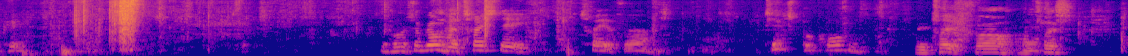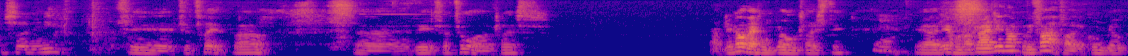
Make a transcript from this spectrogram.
Okay. Men hun er så blevet 50 der i 43. Tekst på krukken. Det er 43, 50, og så 9 til, til 43, øh, det er så 52. Ja, det kan godt være, at hun blev 60, det. Ja, Ja, det er hun nok. Nej, det er nok min farfar, der kun blev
